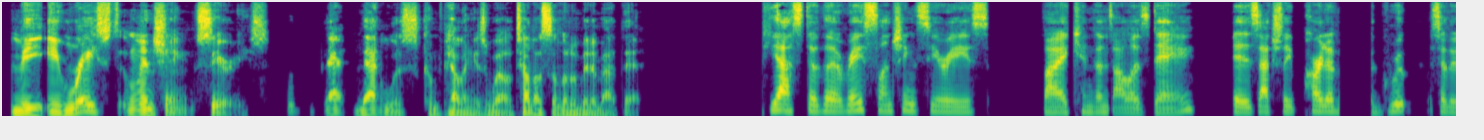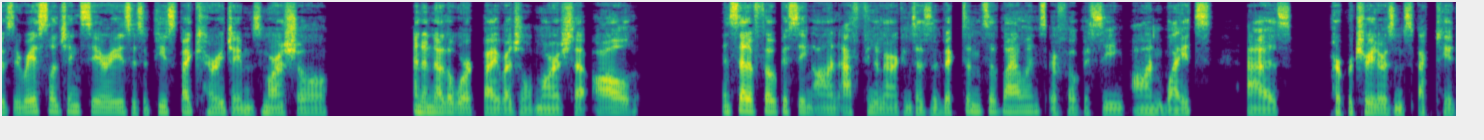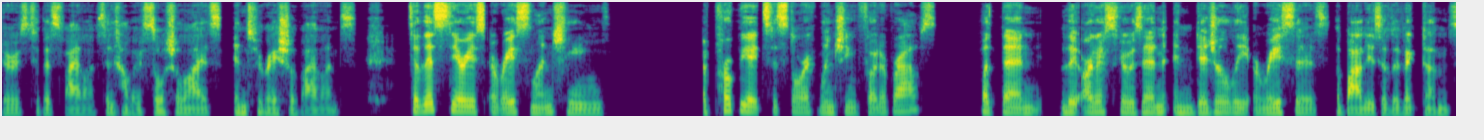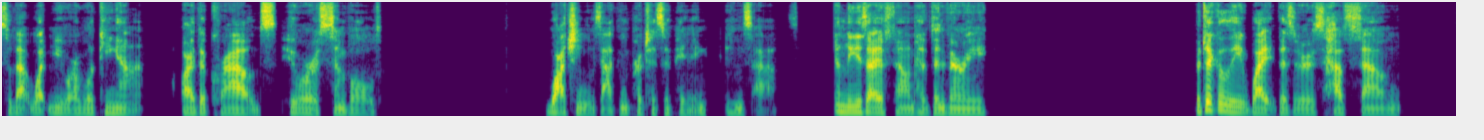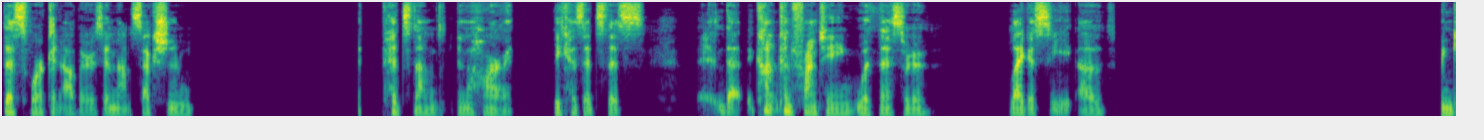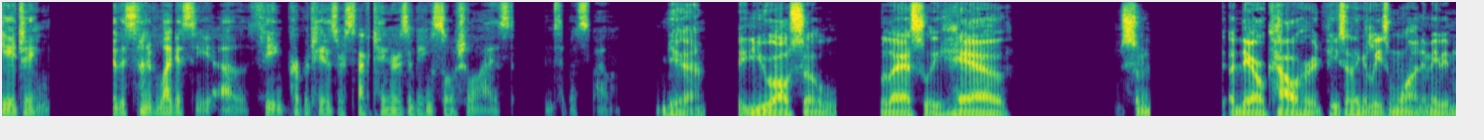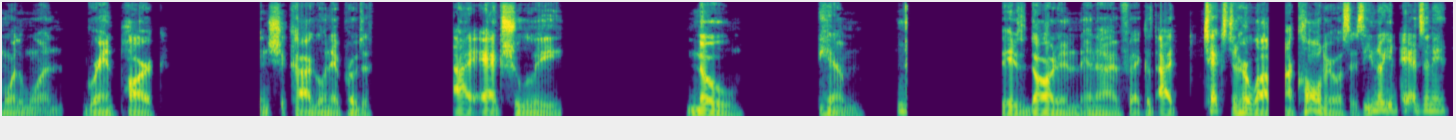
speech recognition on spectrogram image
The Erased Lynching series, Mm-hmm. that that was compelling as well. Tell us a little bit about that. Yes, so the Erased Lynching series by Ken Gonzales Day is actually part of a group. So there's the Erased Lynching series, there's a piece by Kerry James Marshall, and another work by Reginald Marsh that all, instead of focusing on African Americans as the victims of violence, are focusing on whites as perpetrators and spectators to this violence and how they're socialized into racial violence. So this series, Erased Lynching, appropriates historic lynching photographs, but then the artist goes in and digitally erases the bodies of the victims so that what you are looking at are the crowds who are assembled watching these acts and participating in these acts. And these I have found have been very, particularly white visitors have found this work and others in that section it hits them in the heart because it's this eh, that con- confronting with this sort of legacy of engaging this kind of legacy of being perpetrators or spectators and being socialized into this violence. Yeah. You also, lastly, have some a Darryl Cowherd piece. I think at least one, and maybe more than one. Grant Park in Chicago, and that protest. I actually know him, his daughter, and, and I, in fact, because I texted her while I called her. I said, "You know your dad's in here."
